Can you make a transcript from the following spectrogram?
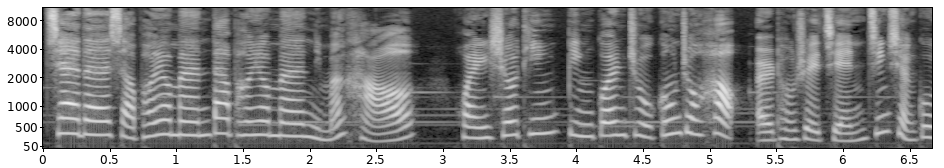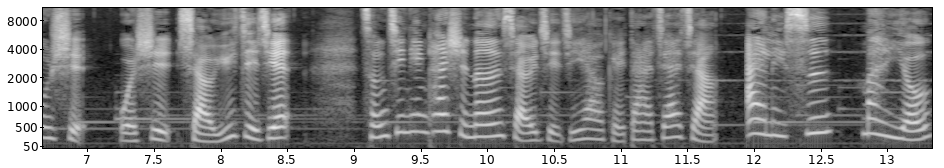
亲爱的小朋友们、大朋友们，你们好！欢迎收听并关注公众号“儿童睡前精选故事”，我是小鱼姐姐。从今天开始呢，小鱼姐姐要给大家讲《爱丽丝漫游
